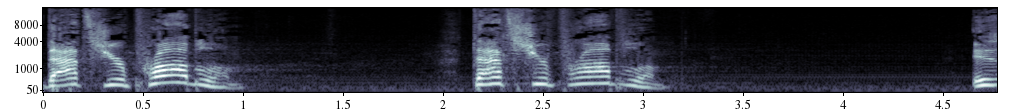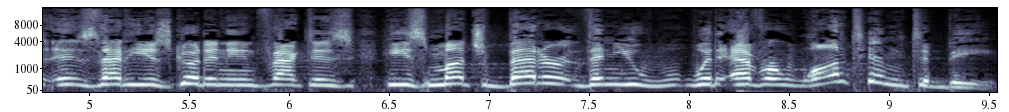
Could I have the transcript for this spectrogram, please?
That's your problem. That's your problem is, is that he is good, and in fact, is he's much better than you would ever want him to be.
